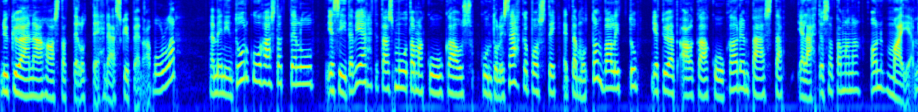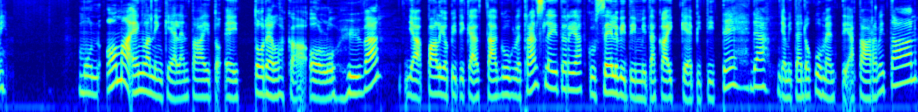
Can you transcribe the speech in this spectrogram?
Nykyään nämä haastattelut tehdään Skypen avulla – Mä menin Turkuun haastatteluun ja siitä vierähti taas muutama kuukaus, kun tuli sähköposti, että mut on valittu ja työt alkaa kuukauden päästä ja lähtösatamana on Miami. Mun oma englannin kielen taito ei todellakaan ollut hyvä ja paljon piti käyttää Google Translatoria, kun selvitin, mitä kaikkea piti tehdä ja mitä dokumenttia tarvitaan.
